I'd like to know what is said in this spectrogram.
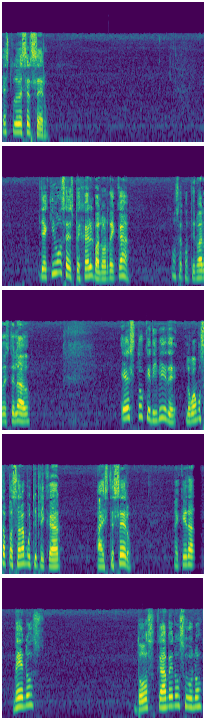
Esto debe ser 0. De aquí vamos a despejar el valor de k. Vamos a continuar de este lado. Esto que divide lo vamos a pasar a multiplicar a este 0. Me queda menos 2k menos 1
